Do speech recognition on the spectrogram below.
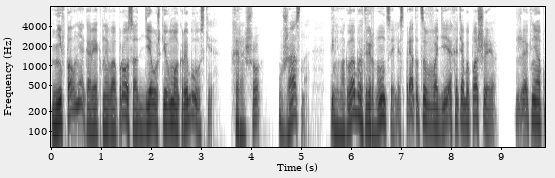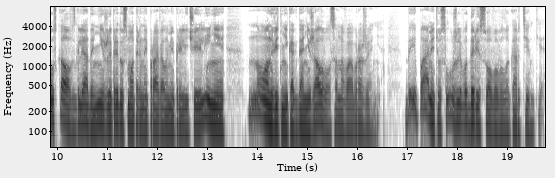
Не вполне корректный вопрос от девушки в мокрой блузке. Хорошо, ужасно. Ты не могла бы отвернуться или спрятаться в воде хотя бы по шею? Джек не опускал взгляда ниже предусмотренной правилами приличия линии, но он ведь никогда не жаловался на воображение. Да и память услужливо дорисовывала картинки.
